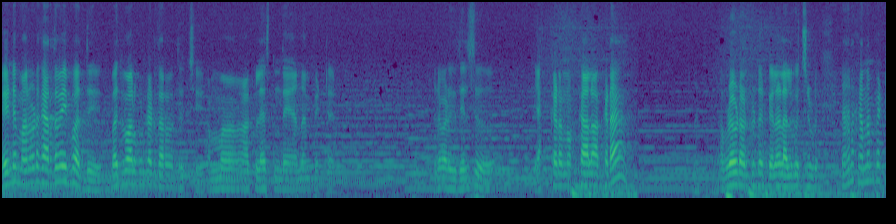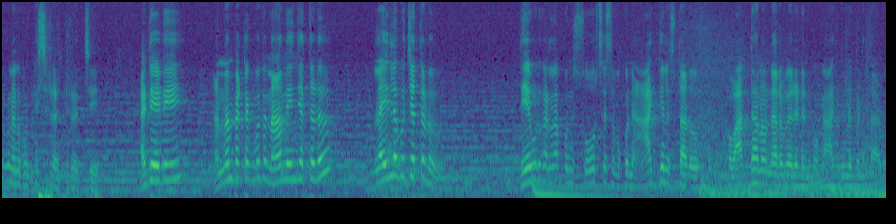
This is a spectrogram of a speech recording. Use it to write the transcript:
ఏంటి? మనోడికి అర్థమైపోద్ది. బతిమాలుకుంటాడు తర్వాత వచ్చి అమ్మ ఆకలేస్తుంది అన్నం పెట్టారు. అంటే వాడికి తెలుసు ఎక్కడ నొక్కాలో అక్కడ అప్పుడప్పుడు అంటుంటారు పిల్లలు అలుగొచ్చినప్పుడు నాన్నకు అన్నం పెట్టుకుని నన్ను కొట్టేశాడు అంటాడు వచ్చి. అంటే ఏంటి? అన్నం పెట్టకపోతే నాన్న ఏం చేస్తాడు? లైన్లోకి వచ్చేస్తాడు దేవుడు కల్లా కొన్ని సోర్సెస్ కొన్ని ఆజ్ఞలు ఇస్తాడు. ఒక వాగ్దానం నెరవేరడానికి ఒక ఆజ్ఞను పెడతాడు.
